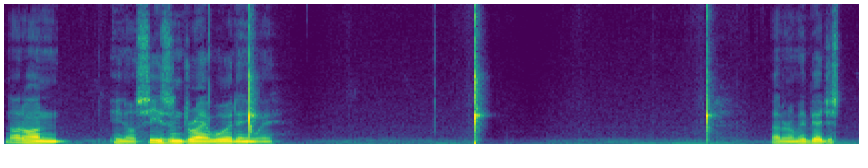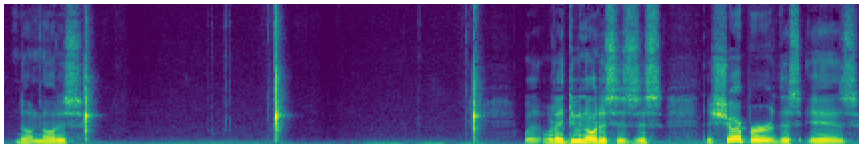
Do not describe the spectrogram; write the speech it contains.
Not on, you know, seasoned dry wood anyway. I don't know, maybe I just don't notice. What, what I do notice is this, the sharper this is,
